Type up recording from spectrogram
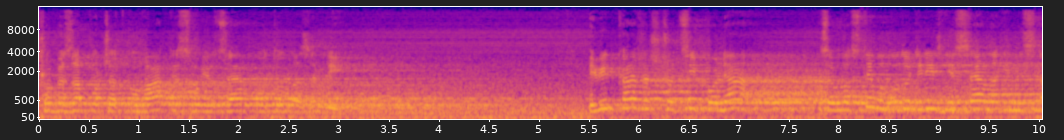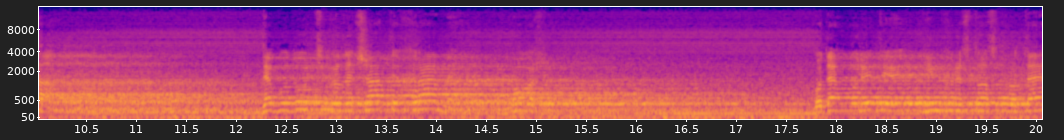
щоб започаткувати свою церкву тут на землі. І Він каже, що ці поля це властиво будуть різні села і міста, де будуть величати храми Божі. Буде говорити їм Христос про те,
